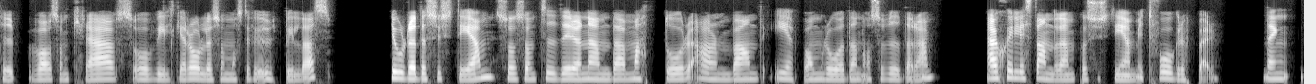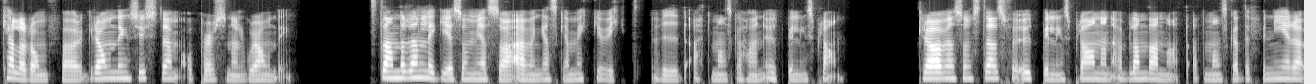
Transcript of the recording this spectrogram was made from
typ vad som krävs och vilka roller som måste få utbildas. Jordade system, såsom tidigare nämnda mattor, armband, EPA-områden och så vidare. Här skiljer standarden på system i två grupper, den kallar de för Grounding System och Personal Grounding. Standarden lägger som jag sa även ganska mycket vikt vid att man ska ha en utbildningsplan. Kraven som ställs för utbildningsplanen är bland annat att man ska definiera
